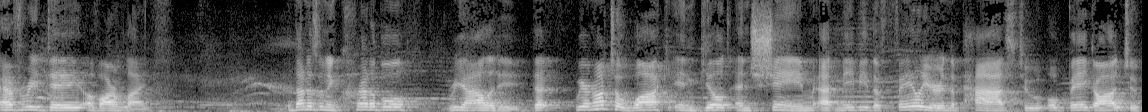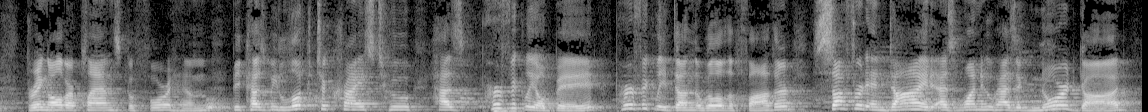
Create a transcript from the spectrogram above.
every day of our life. And that is an incredible reality that we are not to walk in guilt and shame at maybe the failure in the past to obey God, to bring all of our plans before Him, because we look to Christ who has perfectly obeyed, perfectly done the will of the Father, suffered and died as one who has ignored God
